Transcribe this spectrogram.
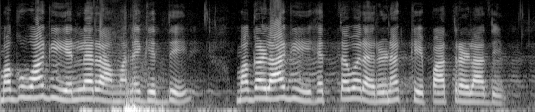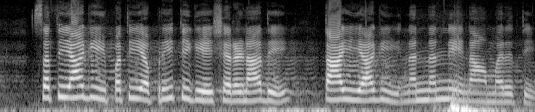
ಮಗುವಾಗಿ ಎಲ್ಲರ ಮನೆಗೆದ್ದೆ, ಮಗಳಾಗಿ ಹೆತ್ತವರ ಋಣಕ್ಕೆ ಪಾತ್ರಳಾದೆ. ಸತಿಯಾಗಿ ಪತಿಯ ಪ್ರೀತಿಗೆ ಶರಣಾದೆ, ತಾಯಿಯಾಗಿ ನನ್ನನ್ನೇ ನಾ ಮರೆತೆ.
